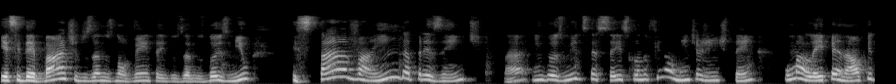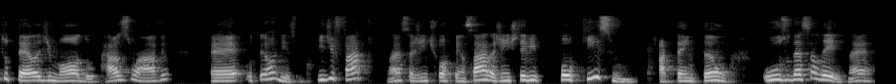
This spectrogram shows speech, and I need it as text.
esse debate dos anos 90 e dos anos 2000 estava ainda presente né, em 2016, quando finalmente a gente tem uma lei penal que tutela de modo razoável é, o terrorismo. E, de fato, né, se a gente for pensar, a gente teve pouquíssimo, até então, uso dessa lei. Né?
